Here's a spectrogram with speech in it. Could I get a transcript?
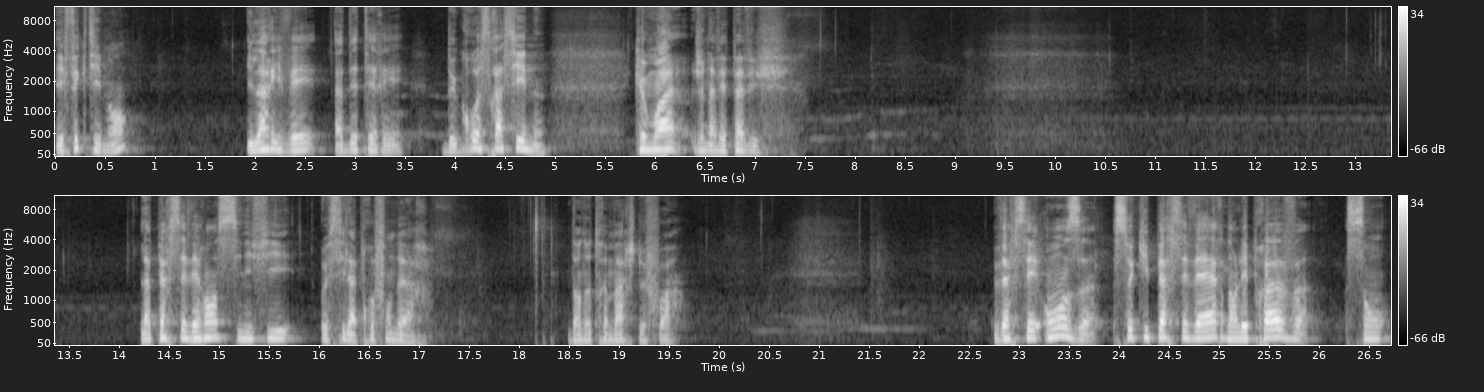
Effectivement, il arrivait à déterrer de grosses racines que moi, je n'avais pas vues. La persévérance signifie aussi la profondeur dans notre marche de foi. Verset 11, Ceux qui persévèrent dans l'épreuve sont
